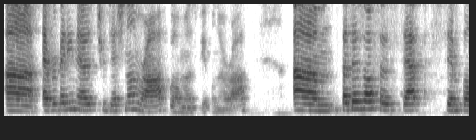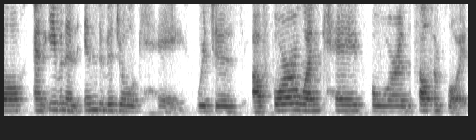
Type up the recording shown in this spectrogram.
Uh, everybody knows traditional and Roth. Well, most people know Roth. Um, but there's also SEP, Simple, and even an individual K, which is a 401k for the self employed.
